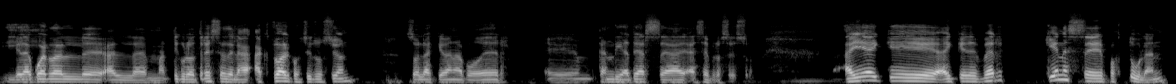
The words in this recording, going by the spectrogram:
Y... Que de acuerdo al, al, artículo 13 de la actual constitución son las que van a poder eh, candidatearse a, a, ese proceso. Ahí hay que, hay que ver quiénes se postulan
